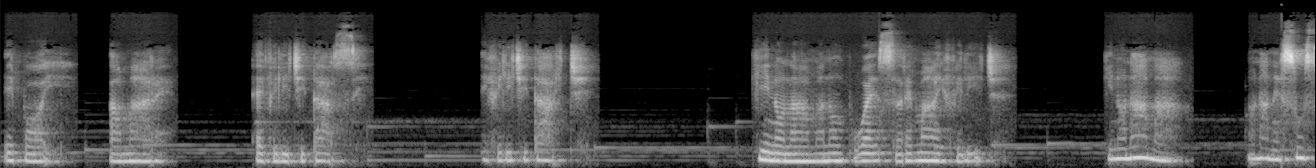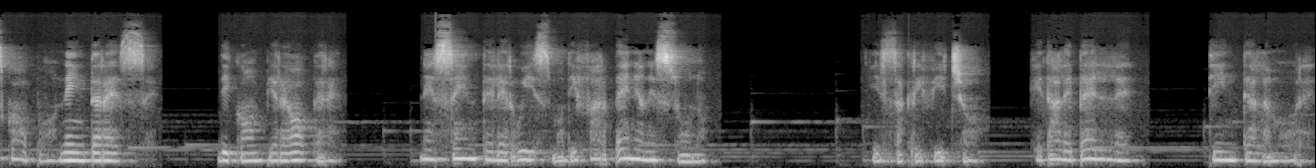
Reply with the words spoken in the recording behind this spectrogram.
E poi amare è felicitarsi e felicitarci. Chi non ama non può essere mai felice. Chi non ama non ha nessun scopo né interesse di compiere opere, né sente l'eroismo di far bene a nessuno. Il sacrificio che dà le belle tinte all'amore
